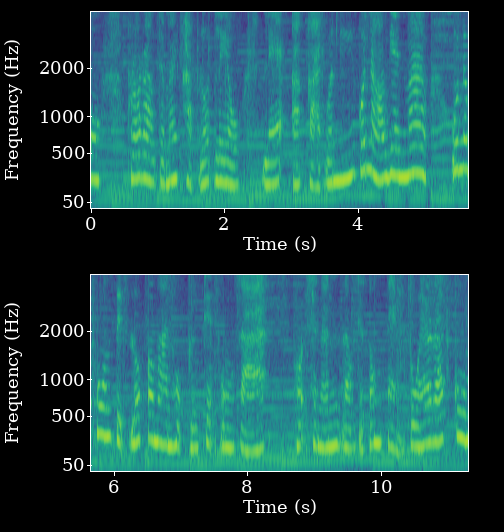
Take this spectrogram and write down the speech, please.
ง เพราะเราจะไม่ขับรถเร็ว และอากาศวันนี้ก็หนาวเย็นมาก อุณหภูมิติดลบประมาณ 6-7 องศา เพราะฉะนั้นเราจะต้องแต่งตัวให้รัดกุม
